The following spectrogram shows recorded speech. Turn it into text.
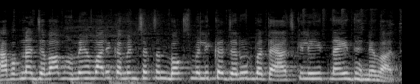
आप अपना जवाब हमें हमारे कमेंट सेक्शन बॉक्स में लिखकर ज़रूर बताएँ। आज के लिए इतना ही, धन्यवाद।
